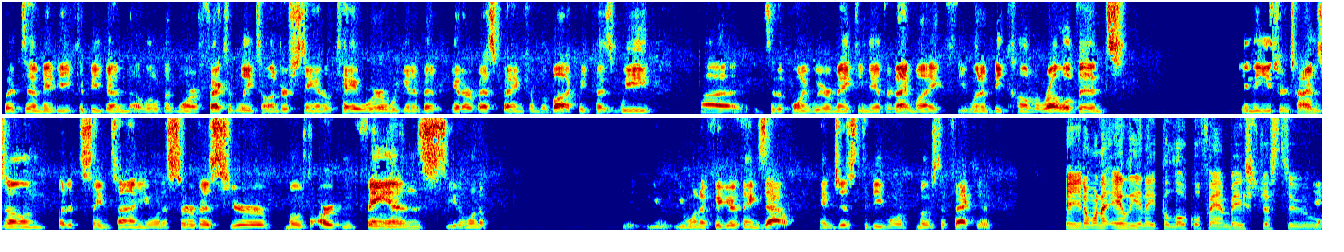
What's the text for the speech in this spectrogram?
but uh, maybe it could be done a little bit more effectively to understand. Okay, where are we going to get our best bang from the buck? Because we, uh, to the point we were making the other night, Mike, you want to become relevant in the Eastern time zone, but at the same time, you want to service your most ardent fans. You don't want to. You, you want to figure things out and just to be more most effective. Yeah, you don't want to alienate the local fan base just to yeah.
